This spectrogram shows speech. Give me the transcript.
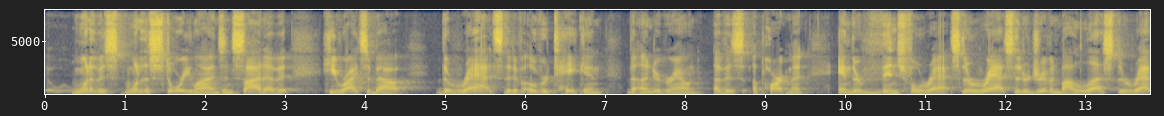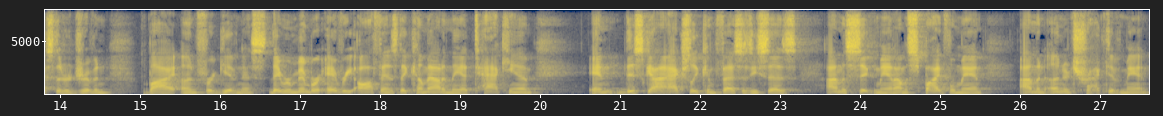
one of his one of the storylines inside of it he writes about the rats that have overtaken the underground of his apartment. And they're vengeful rats. They're rats that are driven by lust. They're rats that are driven by unforgiveness. They remember every offense. They come out and they attack him. And this guy actually confesses. He says, I'm a sick man. I'm a spiteful man. I'm an unattractive man.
